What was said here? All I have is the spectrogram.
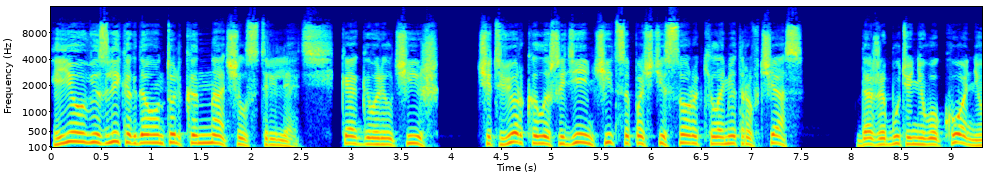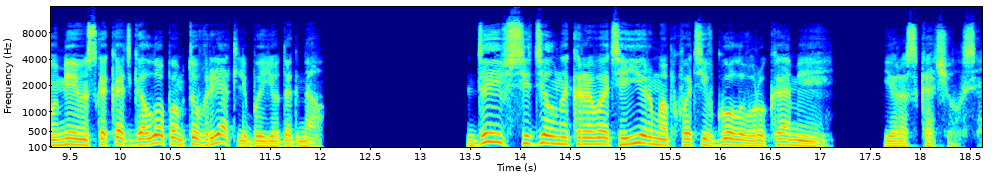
Ее увезли, когда он только начал стрелять. Как говорил Чиш, четверка лошадей мчится почти 40 километров в час. Даже будь у него конь, не скакать галопом, то вряд ли бы ее догнал. Дэйв сидел на кровати Ирма, обхватив голову руками, и раскачивался.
